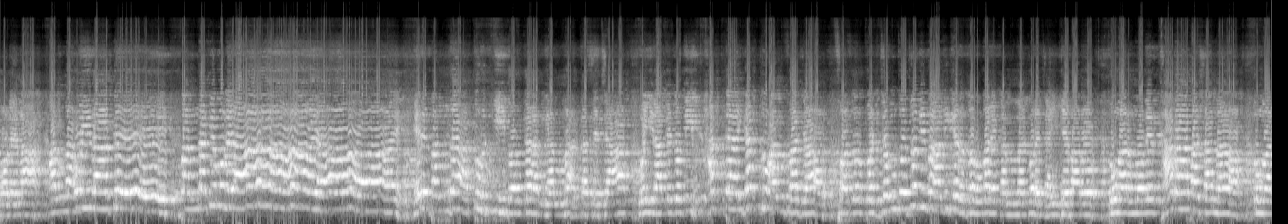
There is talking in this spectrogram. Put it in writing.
বলে না। আল্লাহ ওই রাতে বান্দাকে বলে আয়। কি দরকার আল্লাহর কাছে চা ওই রাতে যদি হাত্তা ইয়াতলু আল ফাজার, ফজর পর্যন্ত যদি মালিকের দরবারে কান্না করে চাইতে পারো, তোমার মনের খারাপ আশা না, তোমার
